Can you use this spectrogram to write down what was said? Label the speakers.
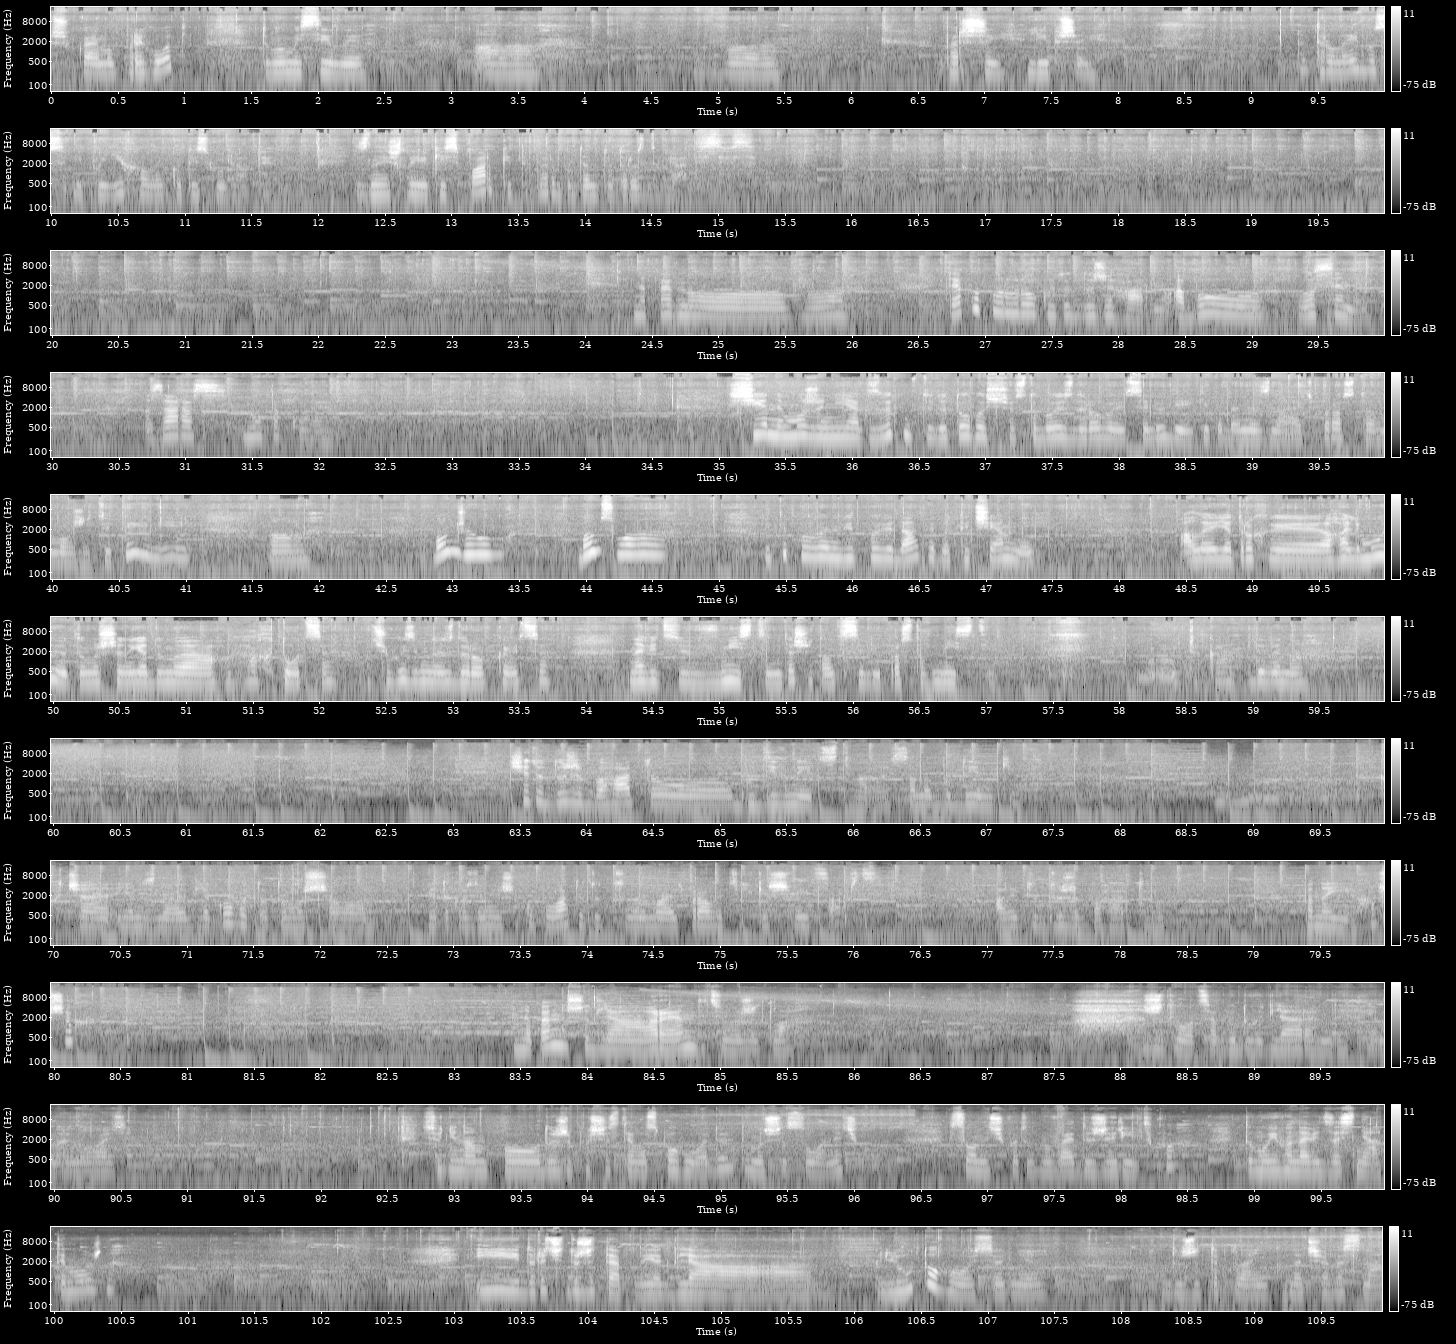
Speaker 1: шукаємо пригод, тому ми сіли а, в перший ліпший тролейбус і поїхали кудись гуляти. Знайшли якийсь парк і тепер будемо тут роздивлятися. Напевно, в теплу пору року тут дуже гарно, або восени. Зараз ну такое. Ще не можу ніяк звикнути до того, що з тобою здороваються люди, які тебе не знають. Просто можуть іти і а, бонжур, бонсуа. І ти повинен відповідати, бо ти чемний. Але я трохи гальмую, тому що я думаю, а, хто це? Чого зі мною здоровкаються? Навіть в місті, не те, що там в селі, просто в місті. Така дивина. Ще тут дуже багато будівництва, саме будинків. Хоча я не знаю для кого то, тому що я так розумію, що купувати тут мають право тільки швейцарці. Але тут дуже багато понаїхавших. Напевно, що для оренди цього житла. Житло це будують для оренди, я маю на увазі. Сьогодні нам по, дуже пощастило з погодою, тому що сонечко. Сонечко тут буває дуже рідко, тому його навіть засняти можна. І, до речі, дуже тепло, як для лютого сьогодні дуже тепленько, наче весна.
